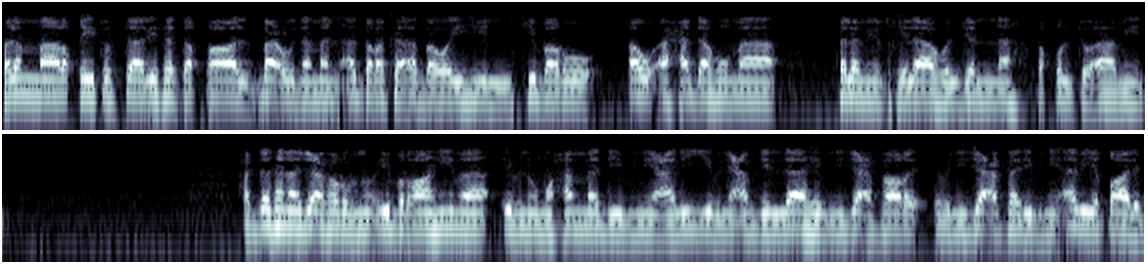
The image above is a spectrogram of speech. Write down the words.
فلما رقيت الثالثة قال بعد من أدرك أبويه الكبر أو أحدهما فلم يدخلاه الجنة. فقلت آمين. حدثنا جعفر بن إبراهيم ابن محمد بن علي بن عبد الله بن جعفر بن جعفر بن أبي طالب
